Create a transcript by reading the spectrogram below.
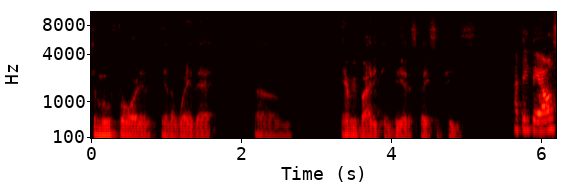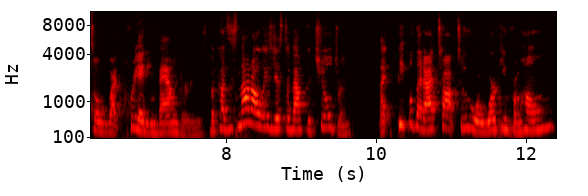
to move forward in, in a way that um, everybody can be at a space of peace. I think they also like creating boundaries because it's not always just about the children. Like people that I talked to who were working from home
